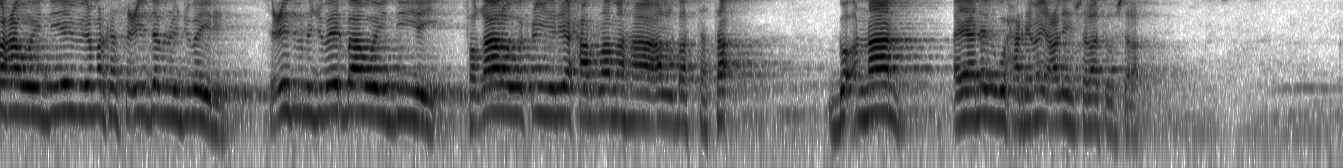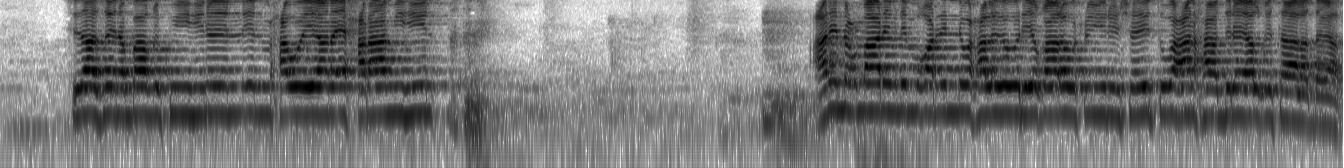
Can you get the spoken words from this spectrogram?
waxaan weydiiyey buu yidhi marka saciida bnu jubayrin saciid ibnu jubayr baan weydiiyey. Faqaala wuxuu yidhi xaramahaa albatata go'naan ayaa nebigu xarimay calayhi salaatu wasalaam. Sidaasayna baaqi ku yihiin in maxaa weeyaan ay xaraam yihiin. Can inucmaan ibni muqarinin waxaa laga wariyey qaala wuxuu yidhi shahidtu waxaan xaadiray alqitaala dagaal.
